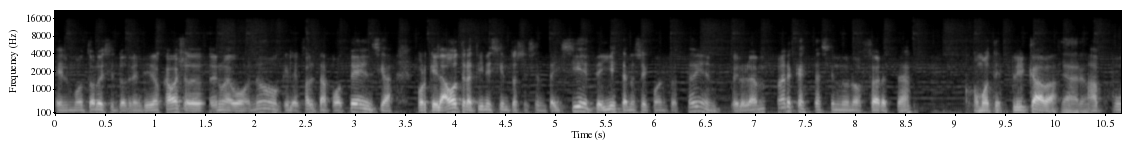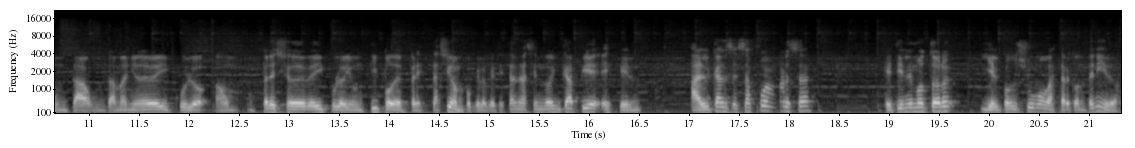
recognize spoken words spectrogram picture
el motor de 132 caballos, de nuevo, no, que le falta potencia, porque la otra tiene 167 y esta no sé cuánto está bien, pero la marca está haciendo una oferta como te explicaba, apunta a un tamaño de vehículo, a un precio de vehículo y un tipo de prestación, porque lo que te están haciendo hincapié es que alcance esa fuerza que tiene el motor y el consumo va a estar contenido.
